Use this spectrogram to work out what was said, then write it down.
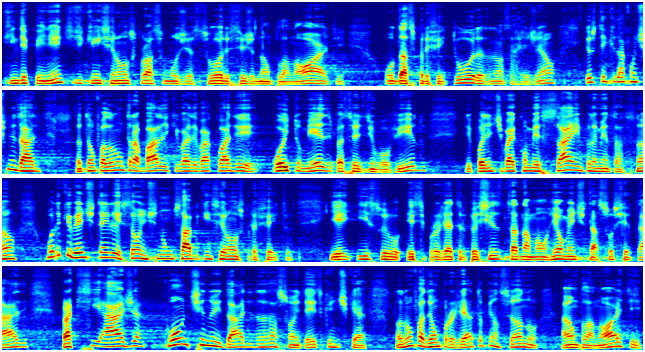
Que independente de quem serão os próximos gestores, seja na Ampla Norte ou das prefeituras da nossa região, isso tem que dar continuidade. Nós estamos falando de um trabalho que vai levar quase oito meses para ser desenvolvido, depois a gente vai começar a implementação. Quando que vem a gente tem eleição, a gente não sabe quem serão os prefeitos. E isso, esse projeto ele precisa estar na mão realmente da sociedade para que se haja continuidade das ações. É isso que a gente quer. Nós vamos fazer um projeto pensando a Ampla Norte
